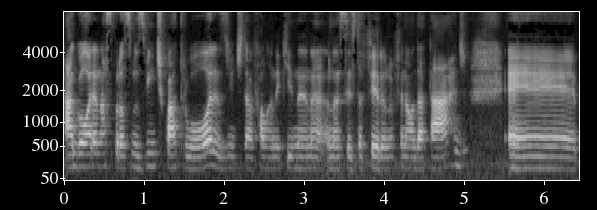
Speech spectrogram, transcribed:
agora nas próximas 24 horas. A gente está falando aqui né, na, na sexta-feira, no final da tarde, é,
